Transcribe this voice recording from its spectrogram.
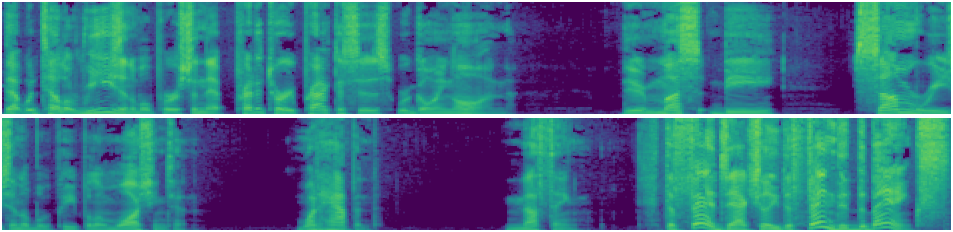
That would tell a reasonable person that predatory practices were going on. There must be some reasonable people in Washington. What happened? Nothing. The feds actually defended the banks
